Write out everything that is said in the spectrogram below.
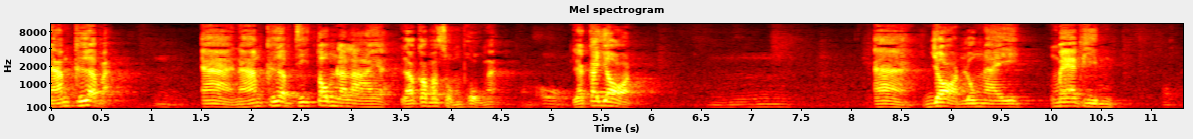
น้ำเคลือบอะอืมอ่า น้ำเคลือบที่ต้มละลายอะแล้วก็ผสมผงอะน้ำโอ่งแล้วก็หยอดอืมอ่า หยอดลงในแม่พิมพ์โอเค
